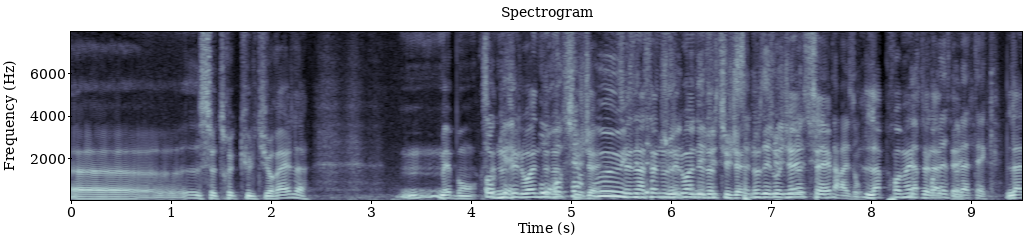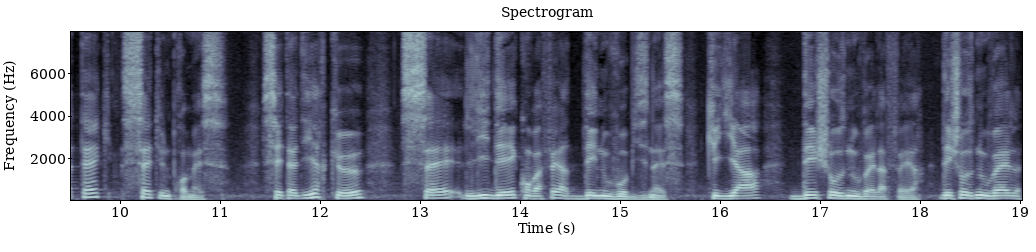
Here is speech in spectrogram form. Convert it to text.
euh, ce truc culturel. Mais bon, ça nous éloigne de notre sujet. ça, nous éloigne de notre sujet. Notre sujet, c'est la promesse, de, la tech. La tech, c'est une promesse. C'est-à-dire que c'est l'idée qu'on va faire des nouveaux business, qu'il y a des choses nouvelles à faire, des choses nouvelles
